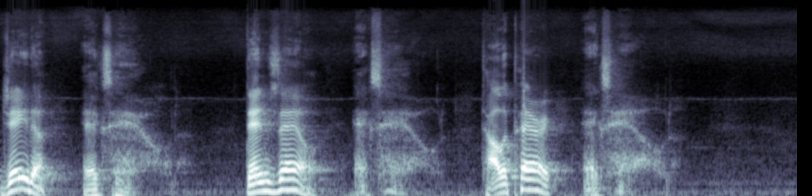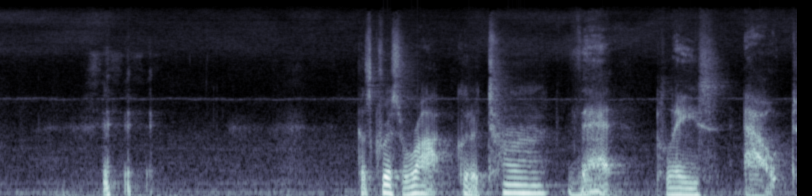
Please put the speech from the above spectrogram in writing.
Jada exhaled. Denzel exhaled. Tyler Perry exhaled. Because Chris Rock could have turned that place out.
